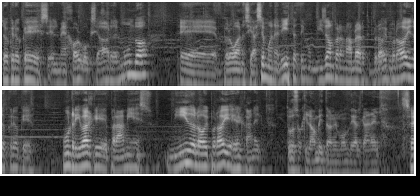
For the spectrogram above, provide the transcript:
Yo creo que es el mejor boxeador del mundo. Eh, pero bueno, si hacemos una lista, tengo un millón para nombrarte. Pero hoy por hoy, yo creo que un rival que para mí es mi ídolo hoy por hoy es el Canelo. Tuvo sus kilómetros en el Mundial Canel. Sí.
